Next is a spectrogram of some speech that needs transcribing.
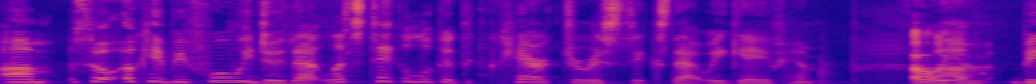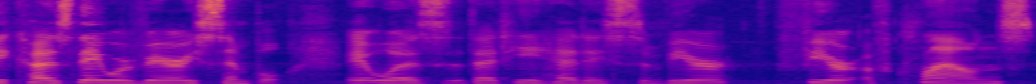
Um so okay, before we do that, let's take a look at the characteristics that we gave him. Oh yeah. um, because they were very simple. It was that he had a severe fear of clowns,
